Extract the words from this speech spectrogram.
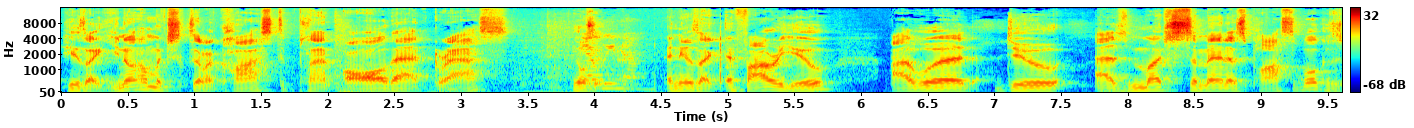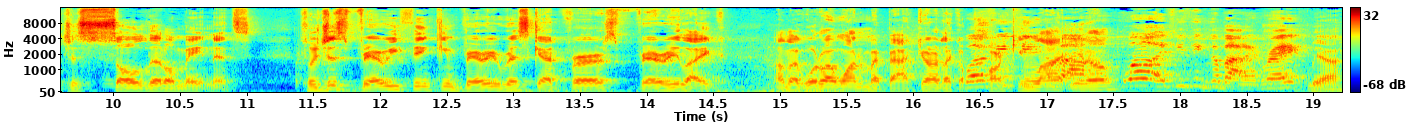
he's like, you know how much it's gonna cost to plant all that grass? He was Yeah, we know. And he was like, if I were you, I would do as much cement as possible because it's just so little maintenance. So he's just very thinking, very risk adverse, very like, I'm like, what do I want in my backyard? Like a Well, if you parking lot, about, you know? Well, if you think about it, right? Yeah.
